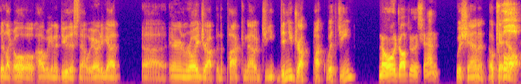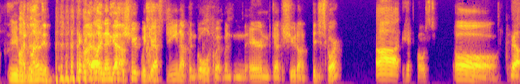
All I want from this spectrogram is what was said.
they're like, "Oh, oh how are we going to do this now? We already got uh Aaron Roy dropping the puck now. Gene, didn't you drop puck with Gene No, I dropped it with Shannon. With Shannon? Okay, Oh, Even I'd like better. I'd Yeah, like and then yeah. got to shoot. We dressed Gene up in goal equipment, and Aaron got to shoot on. Did you score? Uh, hit the post. Oh, Yeah,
